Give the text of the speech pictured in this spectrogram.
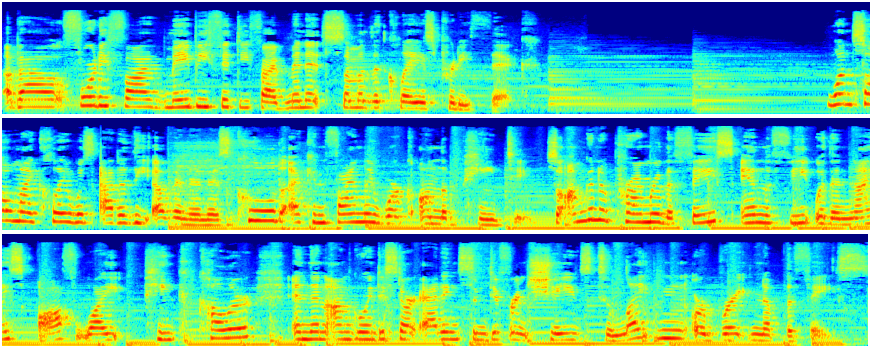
about 45, maybe 55 minutes. Some of the clay is pretty thick. Once all my clay was out of the oven and is cooled, I can finally work on the painting. So I'm going to primer the face and the feet with a nice off-white pink color, and then I'm going to start adding some different shades to lighten or brighten up the face.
